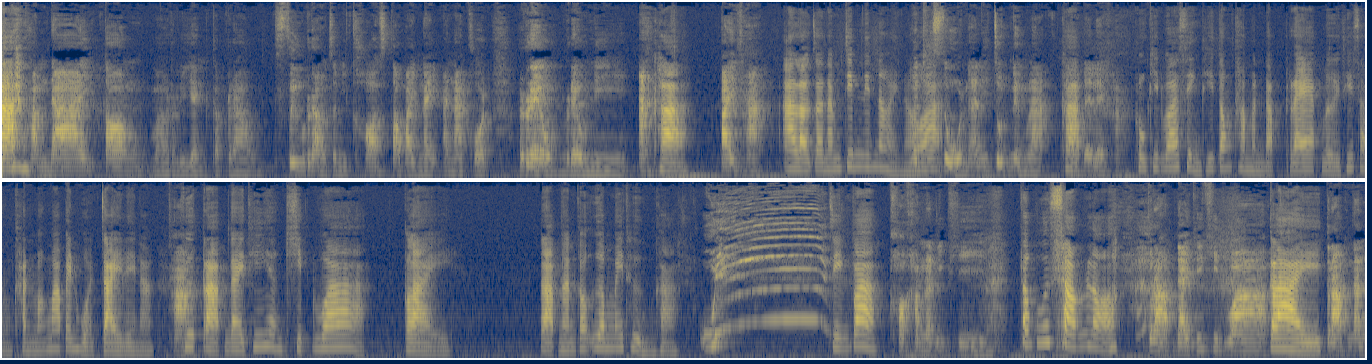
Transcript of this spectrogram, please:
อยากค่ะทำได้ต้องมาเรียนกับเรา ซึ่งเราจะมีคอร์สต่อไปในอนาคตเร็วเร็วนี้อะค่ะ ไปค่ะ อะเราจะน้ำจิ้มนิดหน่อยเนาะ เมื่อกี้ว่าศูนย์อันนี้จุดหนึ่งละตค่ะ อบได้เลยค่ะ ครูคิดว่าสิ่งที่ต้องทำอันดับแรกเลยที่สำคัญมาก ๆ เป็นหัวใจเลยนะค่ะ อตราบใดที่ยังคิดว่าไกล ตราบนั้นก็เอื้อมไม่ถึงค่ะ อุ๊ย จริงป่ะ ขอคำนั้นอีกที ต้องพูดซ้ำเหรอ ตราบใดที่คิดว่า ไกล ตราบนั้น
